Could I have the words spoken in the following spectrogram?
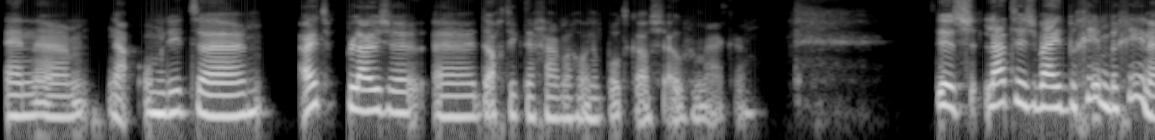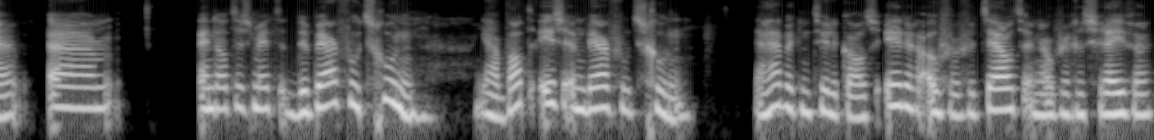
En ehm, nou, om dit uit te pluizen, uh, dacht ik, daar gaan we gewoon een podcast over maken. Dus laten we eens bij het begin beginnen. Um, en dat is met de barefoot schoen. Ja, wat is een barefoot schoen? Daar heb ik natuurlijk al eens eerder over verteld en over geschreven.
